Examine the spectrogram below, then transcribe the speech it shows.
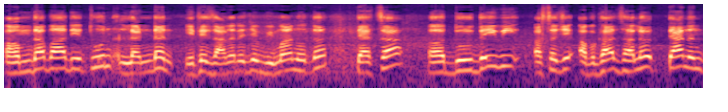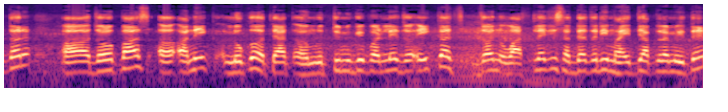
अहमदाबाद येथून लंडन येथे जाणारे जे विमान होतं त्याचा दुर्दैवी असं जे अपघात झालं त्यानंतर जवळपास अनेक लोक त्यात मृत्युमुखी पडले. जो एकच जण वाचल्याची सध्या तरी माहिती आपल्याला मिळते.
